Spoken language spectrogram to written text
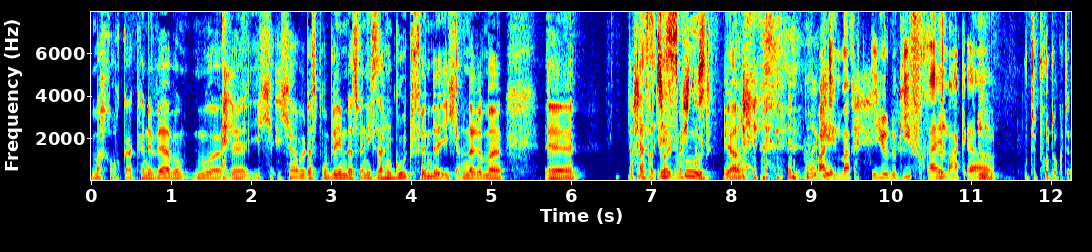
mach auch gar keine Werbung. Nur äh, ich, ich habe das Problem, dass wenn ich Sachen gut finde, ich andere immer, äh, Davon das überzeugen ist möchtest? gut. Ja, Okay. Martin macht ideologiefrei, mag er gute Produkte.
